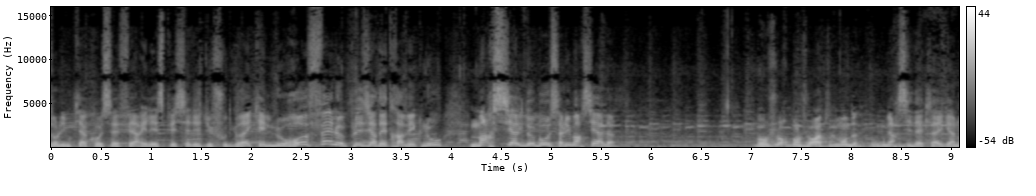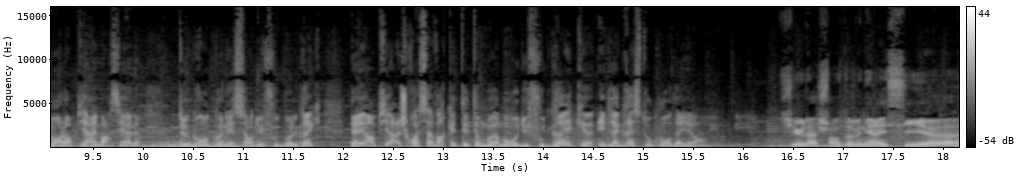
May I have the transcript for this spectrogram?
olympiakosfr. Il est spécialiste du foot grec et il nous refait le plaisir d'être avec nous. Martial Debeau. Salut, Martial. Bonjour, bonjour à tout le monde. Merci d'être là également. Alors Pierre et Martial, deux grands connaisseurs du football grec. D'ailleurs Pierre, je crois savoir que tu es tombé amoureux du foot grec et de la Grèce tout court d'ailleurs. J'ai eu la chance de venir ici euh,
